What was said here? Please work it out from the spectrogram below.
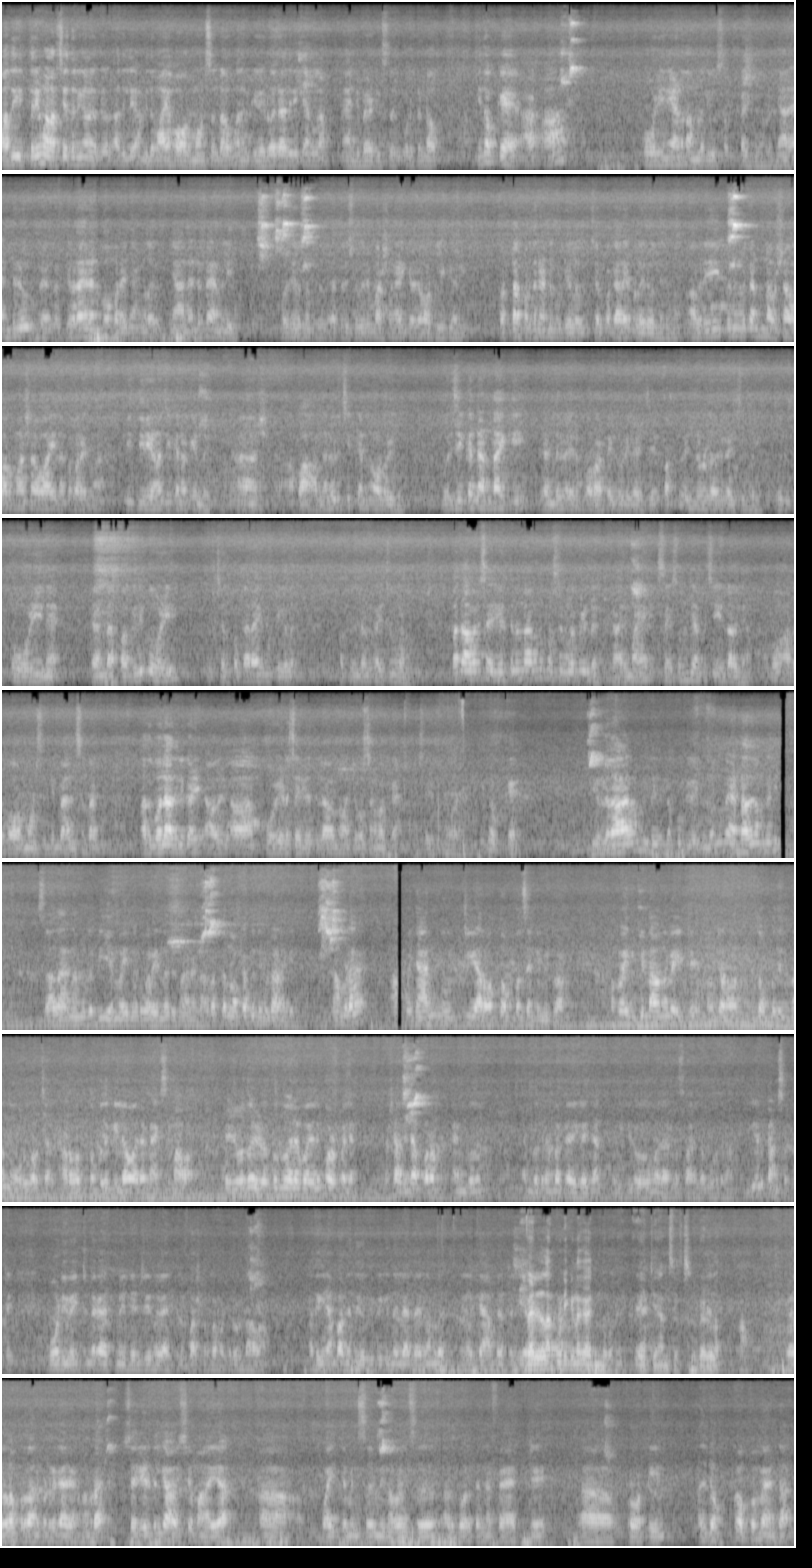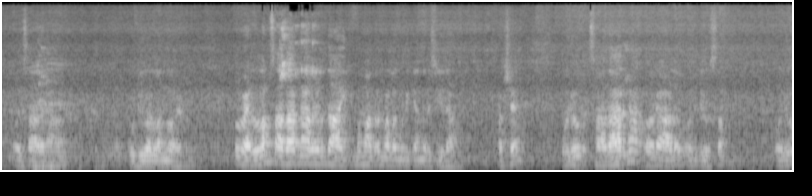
അത് ഇത്രയും വളർച്ച എത്തണമെങ്കിൽ അതിൽ അമിതമായ ഹോർമോൺസ് ഉണ്ടാവും അതിന് കേടുവരാതിരിക്കാനുള്ള ആന്റിബയോട്ടിക്സ് കൊടുക്കുന്നുണ്ടാവും. ഇതൊക്കെ ആ- കോഴീനെയാണ് നമ്മൾ ദിവസം കഴിക്കുന്നത്. ഞാൻ എന്റെ ഒരു വ്യക്തിപരമായ ഒരു അനുഭവം പറയാം. ഞങ്ങൾ ഞാൻ എന്റെ ഫാമിലി ഒരു ദിവസം തൃശ്ശൂർ ഭക്ഷണം കഴിക്കാൻ ഒരു ഹോട്ടലിൽ കയറി. തൊട്ടപ്പുറത്ത് രണ്ട് കുട്ടികൾ ചെറുപ്പക്കാരായ പിള്ളേർ വന്നിരുന്നു. അവർ ഇപ്പോൾ നിങ്ങൾ കണ്ടിട്ടുണ്ടാവും. ഷവർമ ഷവായി എന്നൊക്കെ പറയുന്ന ഈ തിരിയണ ചിക്കനൊക്കെ ഉണ്ട്. അപ്പോൾ അങ്ങനെ ഒരു ചിക്കൻ ഓർഡർ ചെയ്തു. ഒരു ചിക്കൻ രണ്ടാക്കി രണ്ടുപേരും പൊറോട്ടയും കൂടി കഴിച്ച് പത്ത് മിനിറ്റുള്ളവർ കഴിച്ച് പോയി. ഒരു കോഴീനെ രണ്ടാ പകുതി കോഴി ചെറുപ്പക്കാരായ കുട്ടികൾ പത്ത് മിനിറ്റ് കൊണ്ട് കഴിച്ചു പോകണം. അപ്പോൾ അത് അവരുടെ ശരീരത്തിലുണ്ടാകുന്ന പ്രശ്നങ്ങളൊക്കെ ഉണ്ട്. കാര്യമായ എക്സസൈസ് ഒന്നും ചിലപ്പോൾ ചെയ്യേണ്ടാവില്ല. അപ്പോൾ അത് ഹോർമോൺസിന്റെ ഇംബാലൻസ് ഉണ്ടാക്കും. അതുപോലെ അതിൽ കഴി അവർ ആ കോഴിയുടെ ശരീരത്തിലാകുന്ന മറ്റു പ്രശ്നങ്ങളൊക്കെ ശരീരത്തിന് വരും ഇതൊക്കെ. ദീർഘകാലം ഇത് ഇതൊക്കെ ഉപയോഗിക്കുന്നത് ഒന്നും വേണ്ടാതെ നമുക്ക് സാധാരണ നമുക്ക് ബി എം ഐ എന്നൊക്കെ പറയുന്ന ഒരു സാധനമുണ്ട്. അതൊക്കെ നോക്കാൻ ബുദ്ധിമുട്ടാണെങ്കിൽ നമ്മുടെ അപ്പോൾ ഞാൻ നൂറ്റി അറുപത്തൊമ്പത് സെന്റിമീറ്ററാണ് അപ്പോൾ എനിക്കുണ്ടാകുന്ന വെയിറ്റ് നൂറ്റി അറുപത്തൊമ്പതിൽ നിന്ന് നൂറ് കുറച്ചാൽ അറുപത്തൊമ്പത് കിലോ വരെ മാക്സിമം ആവാം. എഴുപതോ എഴുപത്തൊന്ന് വരെ പോയാലും കുഴപ്പമില്ല. പക്ഷേ അതിനപ്പുറം എൺപതും എൺപത്തിരണ്ടൊക്കെ ആയി കഴിഞ്ഞാൽ എനിക്ക് രോഗം വരാനുള്ള സാധ്യത കൂടുതലാണ്. ഈ ഒരു കൺസെപ്റ്റ് ബോഡി വെയിറ്റിന്റെ കാര്യം മെയിന്റെയിൻ ചെയ്യുന്ന കാര്യത്തിലും ഭക്ഷണക്രമത്തിലും ഉണ്ടാവണം. അധികം ഞാൻ പറഞ്ഞ് ദീർഘിപ്പിക്കുന്നില്ല. അതായത് നമ്മൾ നിങ്ങൾ ക്യാമ്പ് അറ്റൻഡ് ചെയ്യുക വെള്ളം കുടിക്കുന്ന കാര്യം എന്ന് പറയും. വെയിറ്റിനനുസരിച്ച് വെള്ളം. ആ വെള്ളം പ്രധാനപ്പെട്ട ഒരു കാര്യമാണ്. നമ്മുടെ ശരീരത്തിലേക്ക് ആവശ്യമായ വൈറ്റമിൻസ് മിനറൽസ് അതുപോലെ തന്നെ ഫാറ്റ് പ്രോട്ടീൻ അതിന്റെ ഒക്കെ ഒപ്പം വേണ്ട ഒരു സാധനമാണ് കുടിവെള്ളം എന്ന് പറയുന്നത്. ഇപ്പോൾ വെള്ളം സാധാരണ ആളുകൾ ദാഹിക്കുമ്പോൾ മാത്രം വെള്ളം കുടിക്കാൻ ഒരു ശീലമാണ്. പക്ഷേ ഒരു സാധാരണ ഒരാൾ ഒരു ദിവസം ഒരു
